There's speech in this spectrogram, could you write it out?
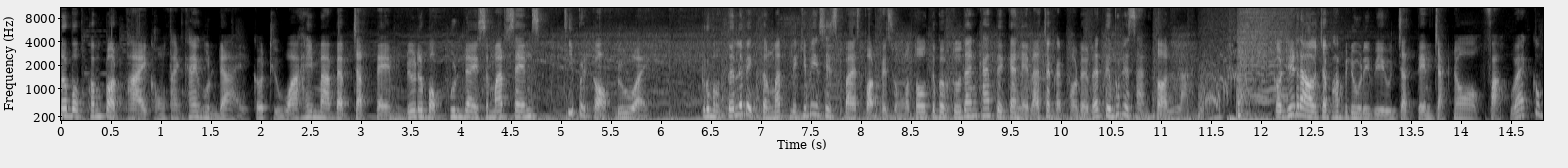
ระบบความปลอดภัยของทางค่าย Hyundai ก็ถือว่าให้มาแบบจัดเต็มด้วยระบบ Hyundai Smart Sense ที่ประกอบด้วยระบบเตือนและเบรกอัตโนมัติและคิปปิ้งเซนส์บายสปอร์ตไฟสูงออโต้เตือนเปิดประตูด้านข้างเตือนการเหนื่อยล้าจากกัดพอเดินและเตือนผู้โดยสารตอนหลัง ก่อนที่เราจะพาไปดูรีวิวจัดเต็มจากนอก ฝากแวะกด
